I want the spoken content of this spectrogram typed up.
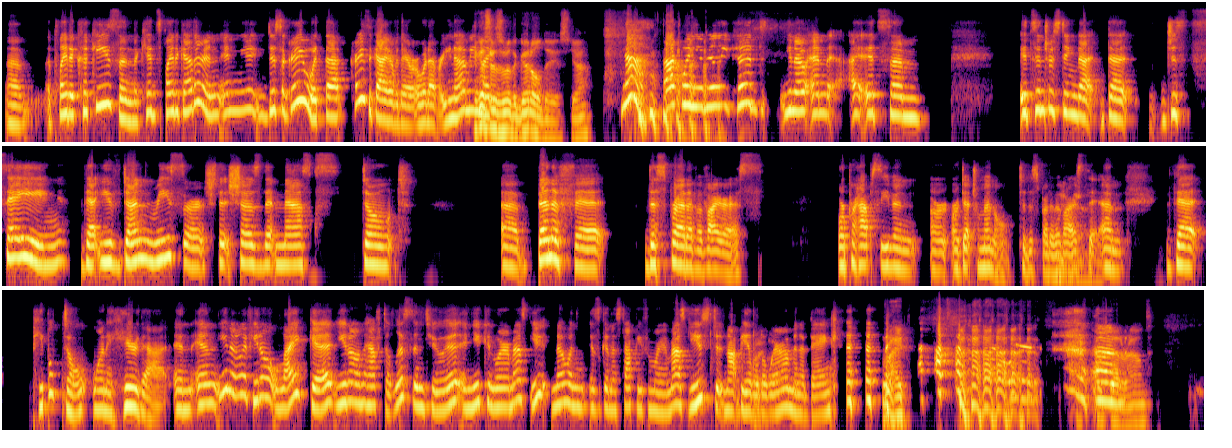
a, a plate of cookies and the kids play together and, and you disagree with that crazy guy over there or whatever. You know, I mean, I guess like, those were the good old days. Yeah. Yeah. Back when you really could, you know, and it's, um, it's interesting that, that just saying that you've done research that shows that masks don't uh, benefit the spread of a virus or perhaps even are, are detrimental to the spread of a virus um, that people don't want to hear that and and you know if you don't like it you don't have to listen to it and you can wear a mask you no one is going to stop you from wearing a mask you used to not be able right. to wear them in a bank. Right. Um, around.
